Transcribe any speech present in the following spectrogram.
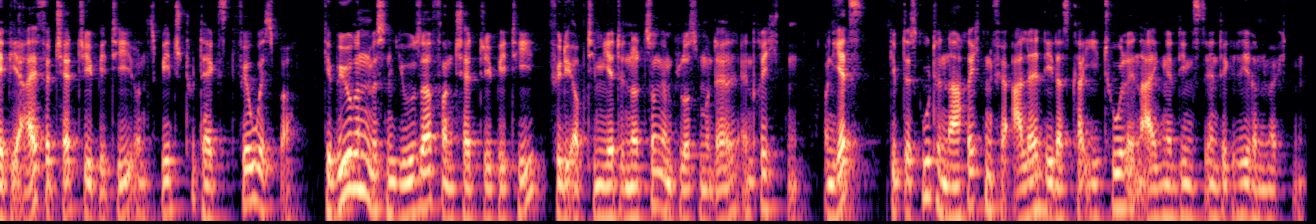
API für ChatGPT und Speech-to-Text für Whisper. Gebühren müssen User von ChatGPT für die optimierte Nutzung im Plus-Modell entrichten. Und jetzt gibt es gute Nachrichten für alle, die das KI-Tool in eigene Dienste integrieren möchten.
